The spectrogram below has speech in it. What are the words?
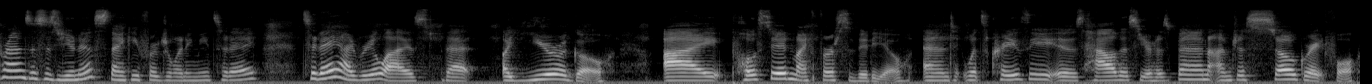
Friends, this is Eunice. Thank you for joining me today. Today I realized that a year ago I posted my first video, and what's crazy is how this year has been. I'm just so grateful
